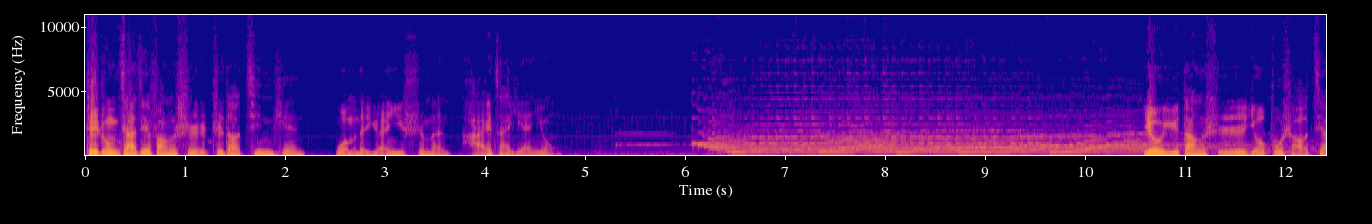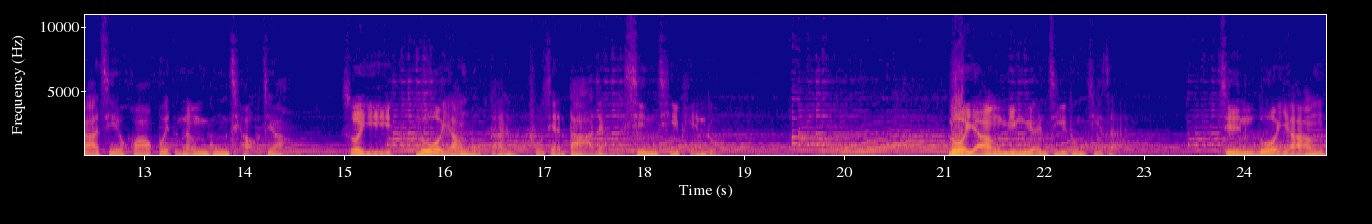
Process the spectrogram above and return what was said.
这种嫁接方式，直到今天，我们的园艺师们还在沿用。由于当时有不少嫁接花卉的能工巧匠，所以洛阳牡丹出现大量的新奇品种。《洛阳名园记》中记载：“今洛阳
